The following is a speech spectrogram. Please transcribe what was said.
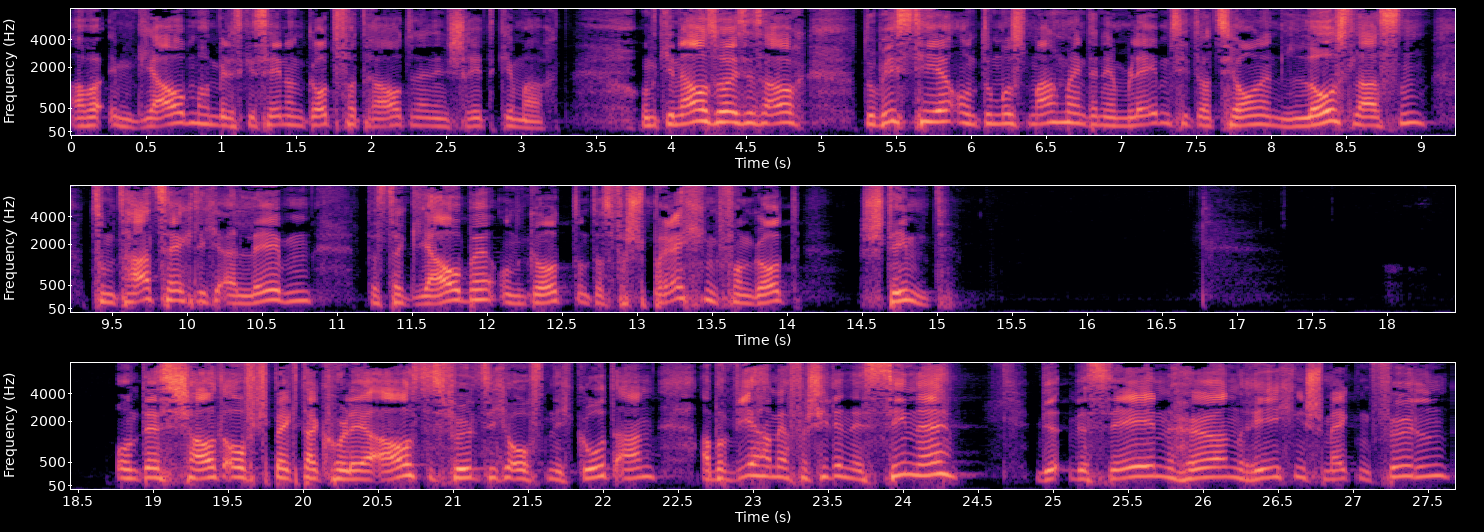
Aber im Glauben haben wir das gesehen und Gott vertraut und einen Schritt gemacht. Und genauso ist es auch, du bist hier und du musst manchmal in deinem Leben Situationen loslassen, zum tatsächlich erleben, dass der Glaube und Gott und das Versprechen von Gott stimmt. Und das schaut oft spektakulär aus, das fühlt sich oft nicht gut an, aber wir haben ja verschiedene Sinne. Wir, wir sehen, hören, riechen, schmecken, fühlen.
